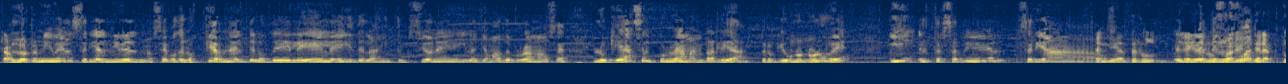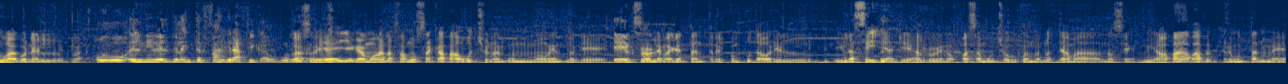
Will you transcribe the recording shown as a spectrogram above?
Claro. El otro nivel sería el nivel, no sé, pues, de los kernel, de los DLL y de las instrucciones y las llamadas de programa, o sea, lo que hace el programa en realidad, pero que uno no lo ve. Y el tercer nivel sería... El nivel del, el nivel el del usuario, interactúa con el... Claro. O el nivel de la interfaz gráfica, por Claro, decirlo y ahí llegamos a la famosa capa 8 en algún momento, que es el problema que está entre el computador y, el- y la silla, que es algo que nos pasa mucho cuando nos llama, no sé, mi papá para preguntarme,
